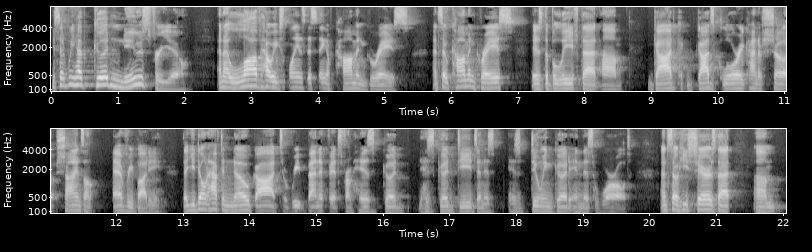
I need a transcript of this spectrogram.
He said, We have good news for you. And I love how he explains this thing of common grace. And so, common grace is the belief that um, God, God's glory kind of shines on everybody. That you don't have to know God to reap benefits from His good, His good deeds and His, His doing good in this world. And so he shares that um,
